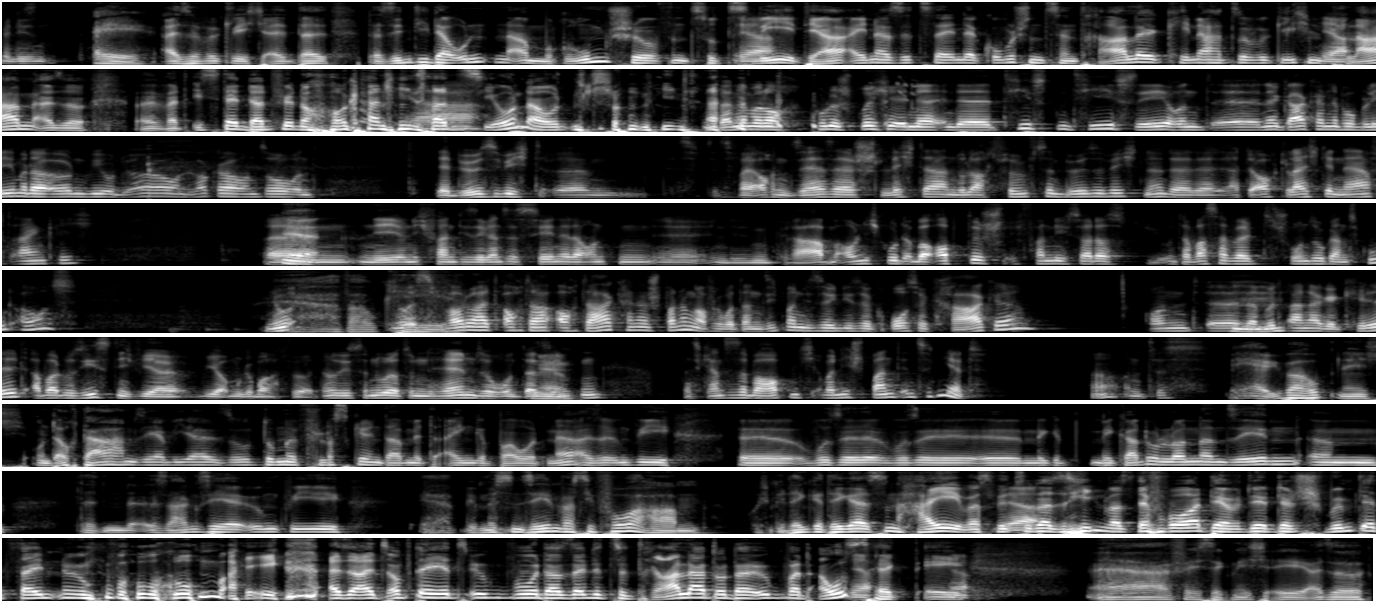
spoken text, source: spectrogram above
Mit diesen Ey, also wirklich, äh, da, da sind die da unten am Rumschürfen zu zweit, ja. ja. Einer sitzt da in der komischen Zentrale, keiner hat so wirklich einen ja. Plan. Also, äh, was ist denn das für eine Organisation ja. da unten schon wieder? Und dann immer noch coole Sprüche in der, in der tiefsten Tiefsee und äh, ne, gar keine Probleme da irgendwie und ja, und locker und so. Und der Bösewicht, ähm, das, das, war ja auch ein sehr, sehr schlechter 0815-Bösewicht, ne? Der, der hat ja auch gleich genervt eigentlich. Ähm, ja. Nee, und ich fand diese ganze Szene da unten äh, in diesem Graben auch nicht gut, aber optisch fand ich, sah das die Unterwasserwelt schon so ganz gut aus. Nur, ja, war okay. Nur es war halt auch da, auch da keine Spannung aufgebaut. Dann sieht man diese, diese große Krake und äh, mhm. da wird einer gekillt, aber du siehst nicht, wie er, wie er umgebracht wird. Du siehst ja nur so einen Helm so runtersinken. Ja. Das Ganze ist überhaupt nicht, aber nicht spannend inszeniert. Ja, und das. Ja, überhaupt nicht. Und auch da haben sie ja wieder so dumme Floskeln damit eingebaut, ne? Also irgendwie, äh, wo sie, wo sie äh, Meg Megalodon dann sehen, ähm, dann sagen sie ja irgendwie, ja, wir müssen sehen, was sie vorhaben. Wo ich mir denke, Digga, ist ein Hai. Was willst ja. du da sehen, was der vorhat? Der, der, der schwimmt jetzt da hinten irgendwo rum, ey. Also als ob der jetzt irgendwo da seine Zentrale hat und da irgendwas aushackt, ja. ey. Ja. Ah, weiß ich nicht, ey. Also,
